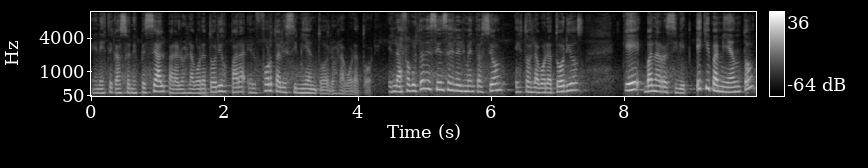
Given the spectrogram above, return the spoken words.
en este caso en especial, para los laboratorios, para el fortalecimiento de los laboratorios. En la Facultad de Ciencias de la Alimentación, estos laboratorios que van a recibir equipamiento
